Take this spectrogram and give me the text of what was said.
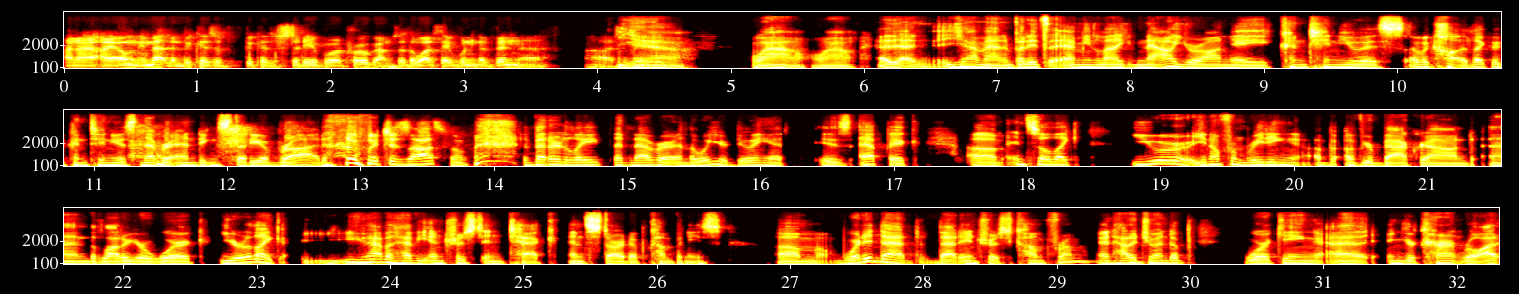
and I, I, only met them because of, because of study abroad programs. Otherwise they wouldn't have been there. Uh, yeah. Wow, wow. Uh, yeah, man. But it's, I mean, like now you're on a continuous, I would call it like a continuous, never ending study abroad, which is awesome. Better late than never. And the way you're doing it is epic. Um, and so, like, you're, you know, from reading of, of your background and a lot of your work, you're like, you have a heavy interest in tech and startup companies. Um, where did that that interest come from, and how did you end up working at, in your current role? I,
